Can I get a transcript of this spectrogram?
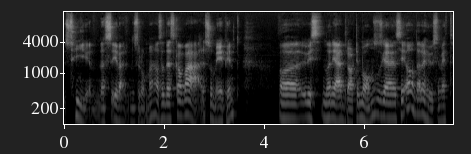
synes i verdensrommet. Altså Det skal være så mye pynt. Og hvis, når jeg drar til månen, så skal jeg si 'Å, der er huset mitt'.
